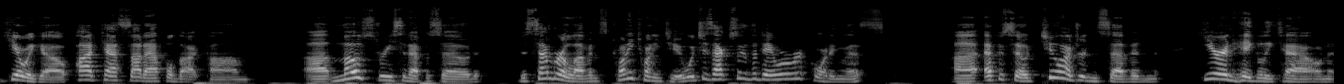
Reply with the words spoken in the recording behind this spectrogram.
here we go. Podcast.apple.com. Uh, most recent episode, December 11th, 2022, which is actually the day we're recording this. Uh, episode 207, here in Higglytown.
